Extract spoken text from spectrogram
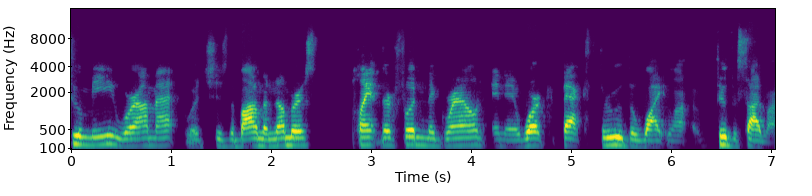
to me where I'm at, which is the bottom of numbers, plant their foot in the ground, and then work back through the white line, through the sideline.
